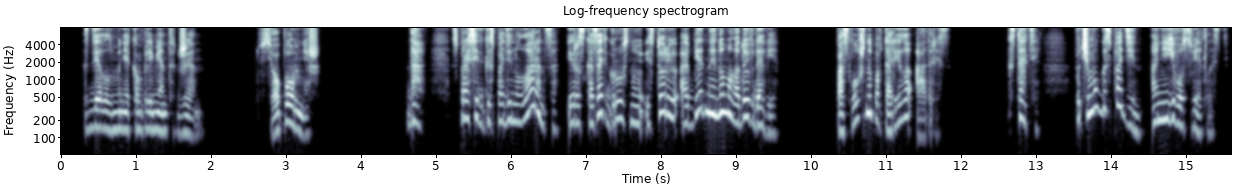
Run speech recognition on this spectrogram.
— сделал мне комплимент Джен. Все помнишь?» «Да, спросить господина Ларенса и рассказать грустную историю о бедной, но молодой вдове». Послушно повторила адрес. «Кстати, почему господин, а не его светлость?»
